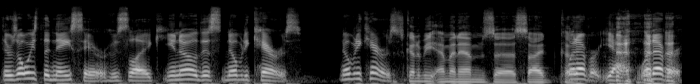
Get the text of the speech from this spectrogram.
There's always the naysayer who's like, you know, this nobody cares. Nobody cares. It's going to be M&M's uh, side cut. Whatever, yeah, whatever.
